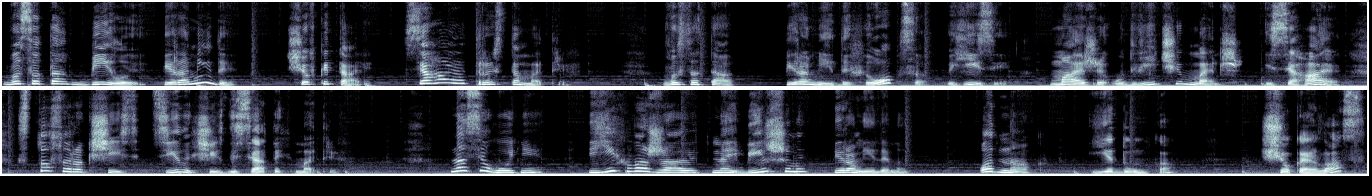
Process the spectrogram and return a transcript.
висота білої піраміди, що в Китаї, сягає 300 метрів. Висота піраміди Хеопса в Гізі майже удвічі менше і сягає 146,6 метрів. На сьогодні їх вважають найбільшими пірамідами. Однак є думка, що Кайлас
